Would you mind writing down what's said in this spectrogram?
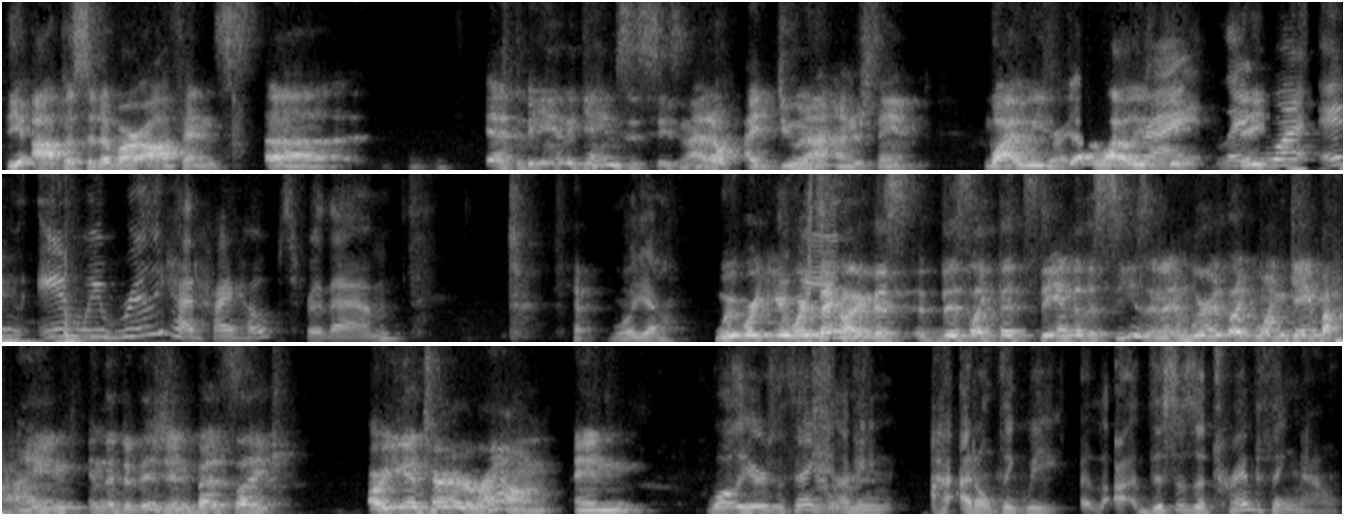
the opposite of our offense uh, at the beginning of the games this season. I don't, I do not understand why we Right. allow these Right. big, Like big what and and we really had high hopes for them. Well, yeah. We, we're, you I we're mean- saying like this, this like that's the end of the season, and we're like one game behind in the division. But it's like, are you going to turn it around? And Well, here's the thing. I mean, I, I don't think we. Uh, this is a trend thing now.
